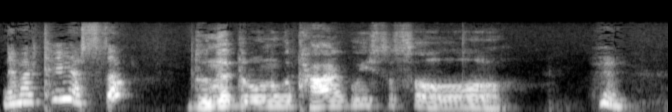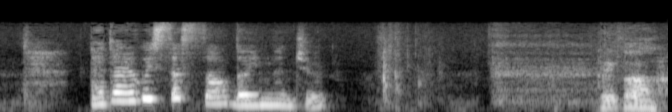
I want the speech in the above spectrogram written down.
내 말 틀렸어? 눈에 들어오는 거 다 알고 있었어. 나도 알고 있었어. 너 있는 줄. 내가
